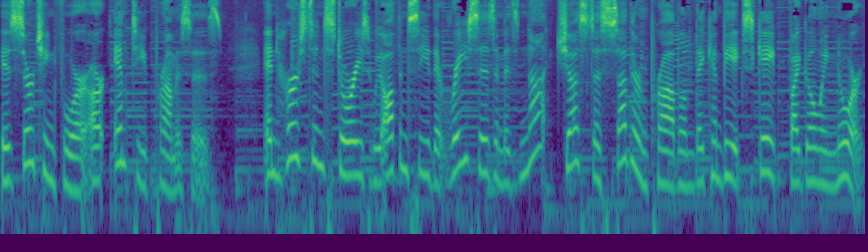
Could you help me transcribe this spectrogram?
is searching for are empty promises. In Hurston's stories, we often see that racism is not just a southern problem that can be escaped by going north,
